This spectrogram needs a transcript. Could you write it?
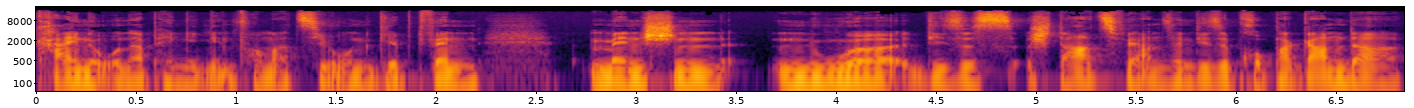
keine unabhängigen Informationen gibt, wenn Menschen nur dieses Staatsfernsehen, diese Propaganda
